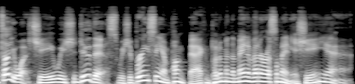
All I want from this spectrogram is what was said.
I tell you what, She, we should do this. We should bring CM Punk back and put him in the main event of WrestleMania. She, yeah.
